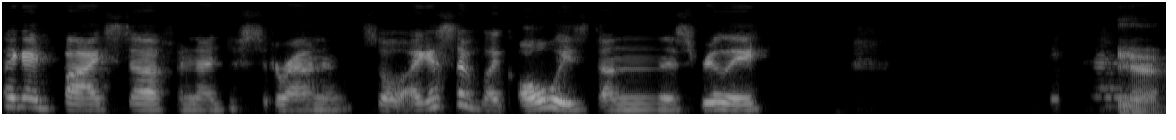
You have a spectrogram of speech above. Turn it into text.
like I'd buy stuff and I'd just sit around and so I guess I've like always done this really. Yeah.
